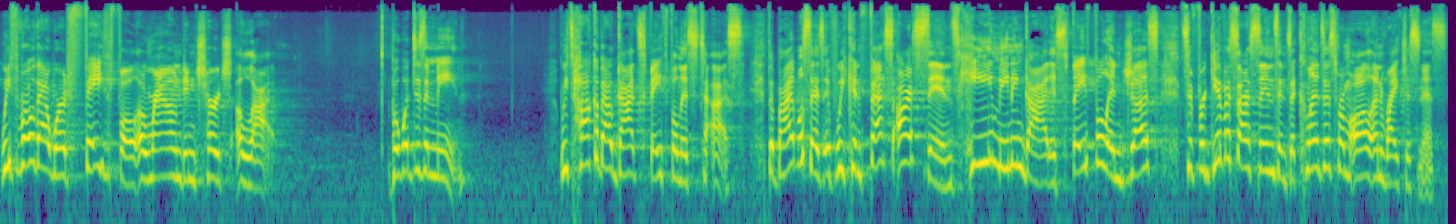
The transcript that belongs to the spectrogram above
we throw that word faithful around in church a lot. But what does it mean? We talk about God's faithfulness to us. The Bible says if we confess our sins, He, meaning God, is faithful and just to forgive us our sins and to cleanse us from all unrighteousness.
